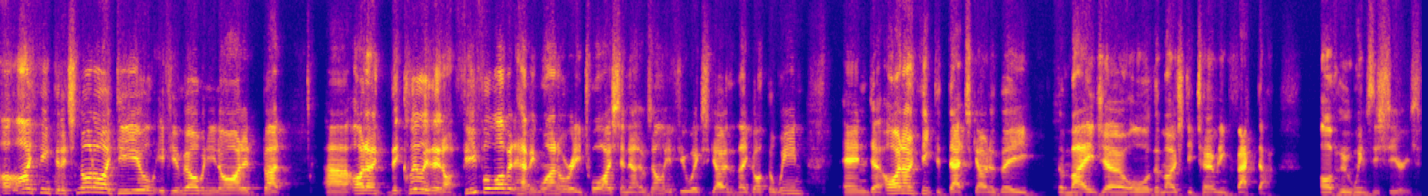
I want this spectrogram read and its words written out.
I think that it's not ideal if you're Melbourne United, but uh, I don't. They, clearly, they're not fearful of it, having won already twice, and uh, it was only a few weeks ago that they got the win. And uh, I don't think that that's going to be the major or the most determining factor of who wins this series.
